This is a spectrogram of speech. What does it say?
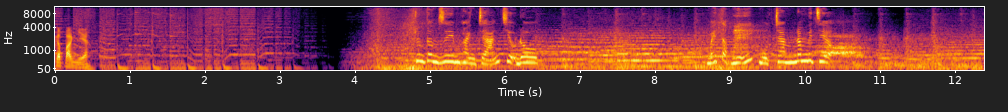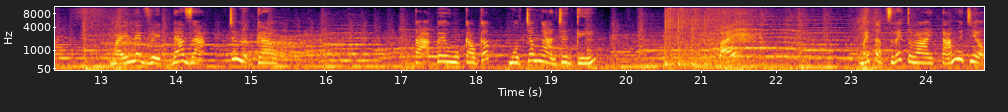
các bạn nhé. Trung tâm gym hoành tráng triệu đô Máy tập Mỹ 150 triệu Máy leverage đa dạng, chất lượng cao. Tạ PU cao cấp 100 ngàn trên ký. 7 Máy tập Selectorite 80 triệu.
